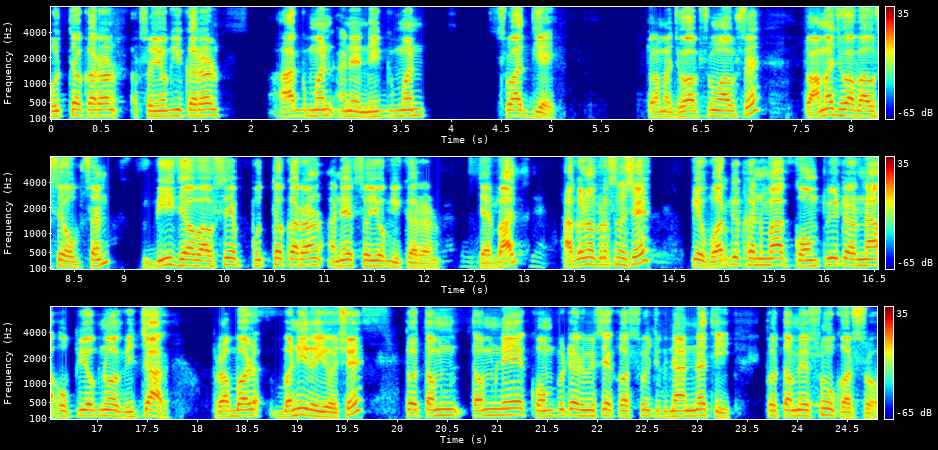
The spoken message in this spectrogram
પૃથ્થકરણ, સંયોગીકરણ, આગમન અને નિગમન, સ્વાધ્યાય. તો આમાં જવાબ શું આવશે? તો આમાં જવાબ આવશે ઓપ્શન બી જવાબ આવશે પૃથ્થકરણ અને સંયોગીકરણ. ત્યારબાદ આગળનો પ્રશ્ન છે કે વર્ગખંડમાં કોમ્પ્યુટરના ઉપયોગનો વિચાર પ્રબળ બની રહ્યો છે. તો તમ, તમને કોમ્પ્યુટર વિશે કશું જ જ્ઞાન નથી, તો તમે શું કરશો?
